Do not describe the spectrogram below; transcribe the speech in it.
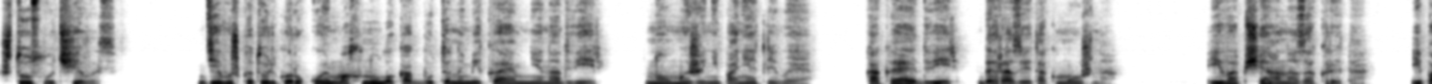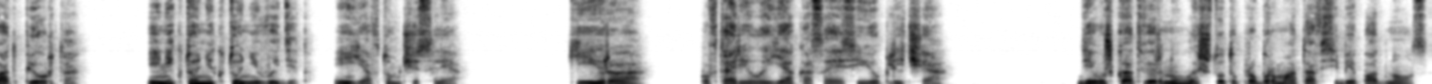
«Что случилось?» Девушка только рукой махнула, как будто намекая мне на дверь. Но мы же непонятливые. Какая дверь? Да разве так можно? И вообще она закрыта. И подперта. И никто-никто не выйдет. И я в том числе. «Кира!» — повторила я, касаясь ее плеча. Девушка отвернулась, что-то пробормотав себе под нос.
